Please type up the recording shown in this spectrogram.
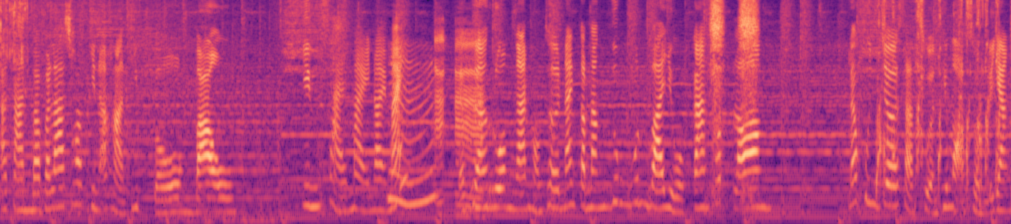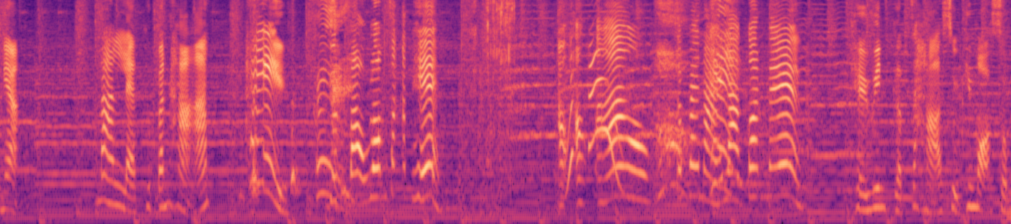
อาจารย์บาบาร่าชอบกินอาหารที่โปร่งเบา กินสายใหม่หน่อยไหมและเพื่อนร่วมงานของเธอนั้นกำลังยุ่งวุ่นวายอยู่กับการทดลอง แล้วคุณเจอสัดส่วนที่เหมาะสมหรือยังเนี่ย นั่นแหละคือปัญหา เฮ้ยหยุดเป่าลมสักทีเอาเอาเอาจะไปไหนล่ะก้อนเมฆเควินเกือบจะหาสูตรที่เหมาะสม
